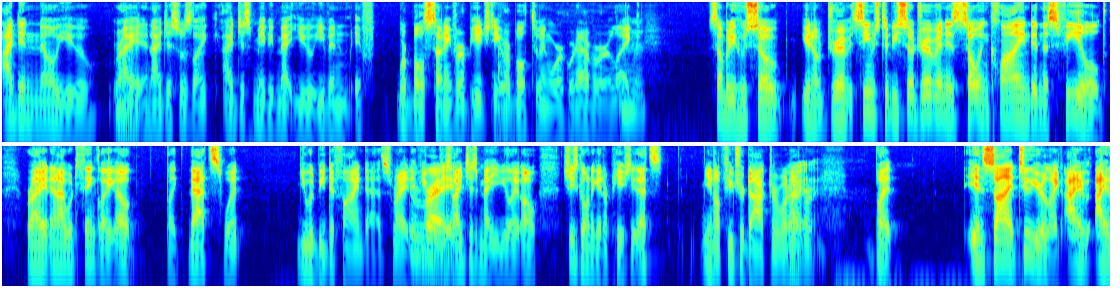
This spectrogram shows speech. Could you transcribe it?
I didn't know you, Mhm. right, and I just was like, I just maybe met you, even if we're both studying for a PhD, we're both doing work, whatever. Like Mhm. somebody who's so you know driven, seems to be so driven, is so inclined in this field, right? And I would think like, oh, like that's what you would be defined as, right? If you were just, I just met you, like, oh, she's going to get her PhD. That's you know, future doctor, whatever. Right. But inside too, you're like, I I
